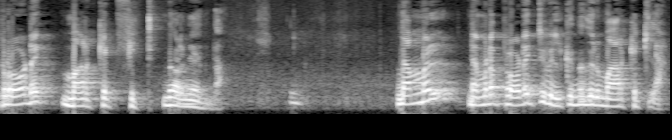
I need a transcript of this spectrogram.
പ്രോഡക്റ്റ് മാർക്കറ്റ് ഫിറ്റ് എന്ന് പറഞ്ഞാൽ എന്താ? നമ്മൾ നമ്മുടെ പ്രോഡക്റ്റ് വിൽക്കുന്നത് ഒരു മാർക്കറ്റിലാണ്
